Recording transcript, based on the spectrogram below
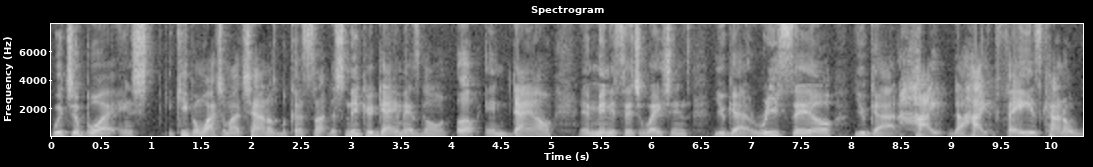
with your boy and keeping watching my channels because some, the sneaker game has gone up and down in many situations. You got resale, you got hype, the hype phase kind of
